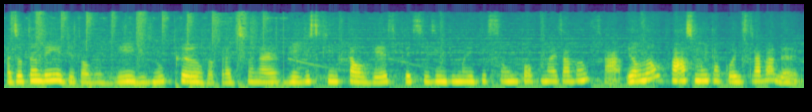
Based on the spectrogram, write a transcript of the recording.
Mas eu também edito alguns vídeos no Canva para adicionar vídeos que talvez precisem de uma edição um pouco mais avançada. Eu não faço muita coisa extravagante.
